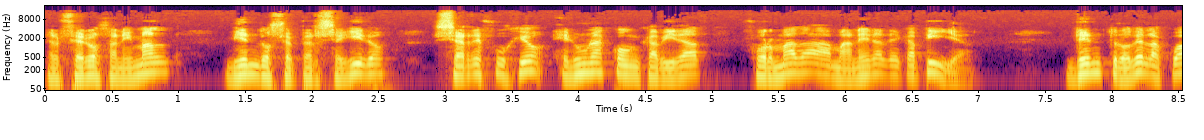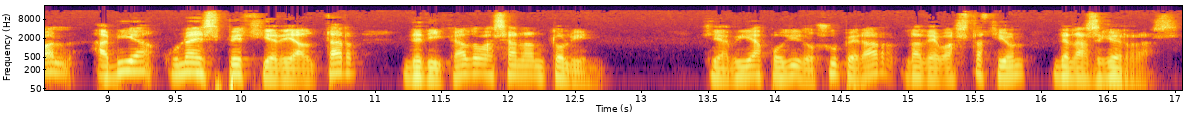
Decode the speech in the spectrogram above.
El feroz animal, viéndose perseguido, se refugió en una concavidad formada a manera de capilla, dentro de la cual había una especie de altar dedicado a San Antolín, que había podido superar la devastación de las guerras,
